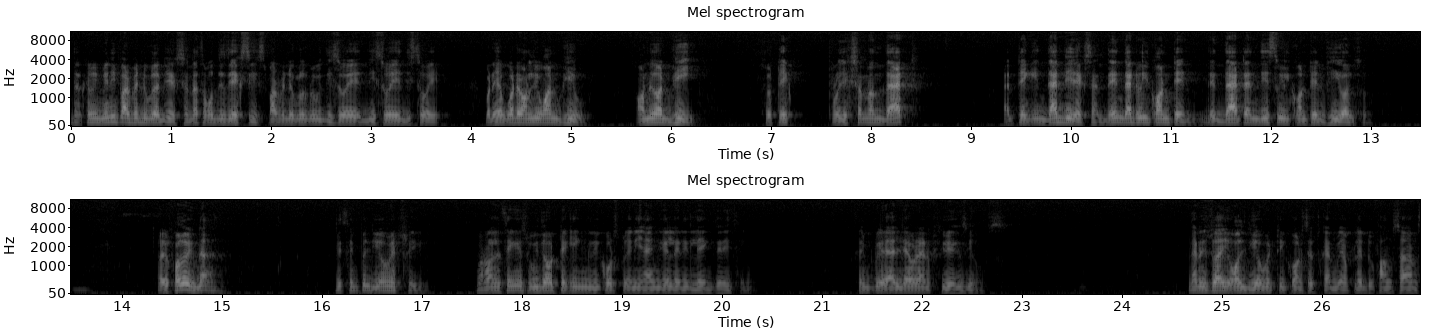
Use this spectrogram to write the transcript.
There can be many perpendicular directions. Suppose this x is perpendicular to this way, this way, this way, but you have got only one view, only one v. So, take projection on that and taking that direction, then that will contain, then that and this will contain V also. Are you following? The simple geometry, but only thing is without taking recourse to any angle, any length, anything. Simple algebra and few axioms. That is why all geometry concepts can be applied to functions,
